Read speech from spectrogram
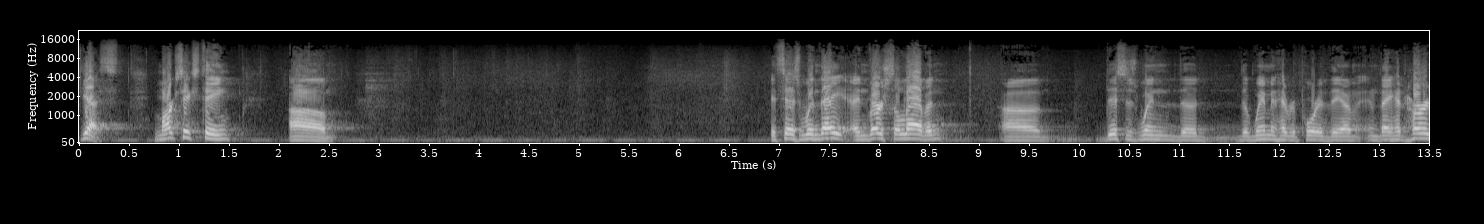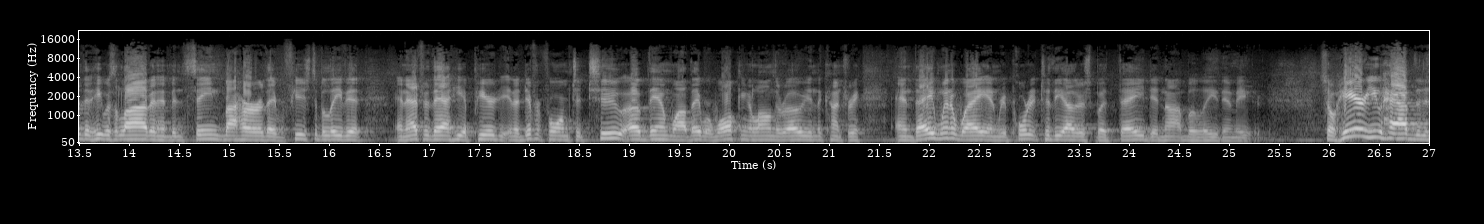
Yes, Mark 16. Um, it says, when they, in verse 11, uh, this is when the, the women had reported them, and they had heard that he was alive and had been seen by her. They refused to believe it. And after that, he appeared in a different form to two of them while they were walking along the road in the country. And they went away and reported to the others, but they did not believe them either. So here you have the,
